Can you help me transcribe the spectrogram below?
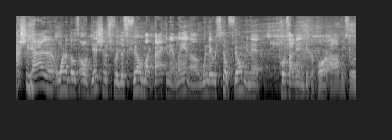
Actually had one of those auditions for this film like back in Atlanta when they were still filming it. Of course, I didn't get the part, obviously.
